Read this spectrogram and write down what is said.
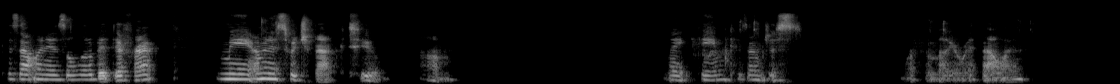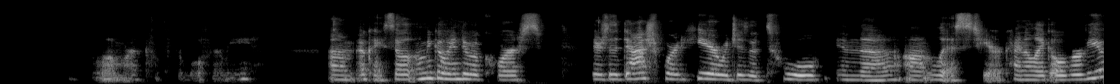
because that one is a little bit different. Me, I'm going to switch back to um, light theme because I'm just more familiar with that one. It's a little more comfortable for me. Um, okay, so let me go into a course. There's a dashboard here, which is a tool in the um, list here, kind of like overview.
